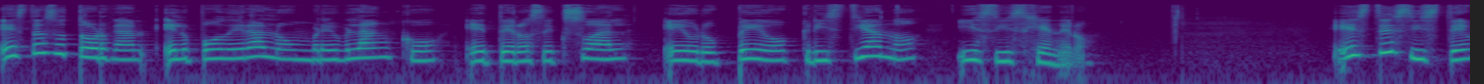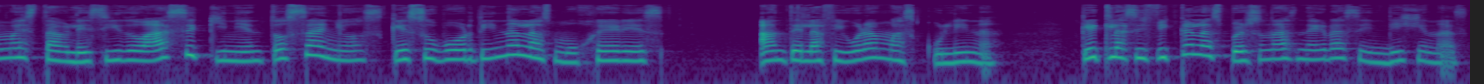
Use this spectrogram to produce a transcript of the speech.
estas otorgan el poder al hombre blanco, heterosexual, europeo, cristiano y cisgénero. Este sistema establecido hace 500 años que subordina a las mujeres ante la figura masculina, que clasifica a las personas negras e indígenas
